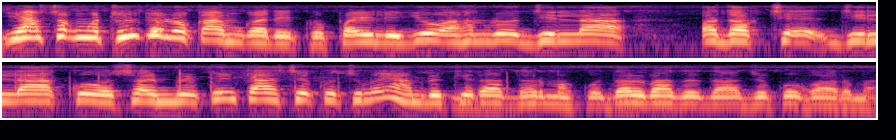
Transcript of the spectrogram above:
यहाँसम्म ठुल्ठुलो काम गरेको। पहिले यो हाम्रो जिल्ला अध्यक्ष जिल्लाको साइनबोर्ड पनि टाँसेको छु है हाम्रो किराँत धर्मको दलबहादुर दाजुको घरमा।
